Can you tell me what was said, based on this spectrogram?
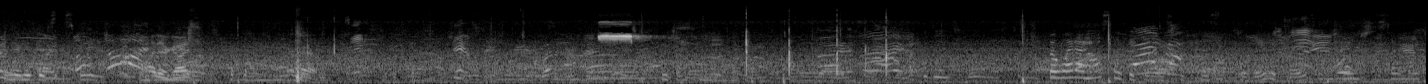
Hi there, guys. But what I'm also thinking is because the way the grades have changed so much,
